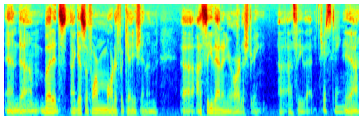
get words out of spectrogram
And um, but it's I guess a form of mortification, and uh, I see that in your artistry. I see that. Interesting. Yeah.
